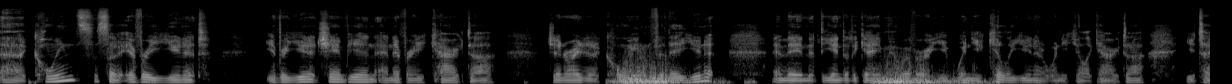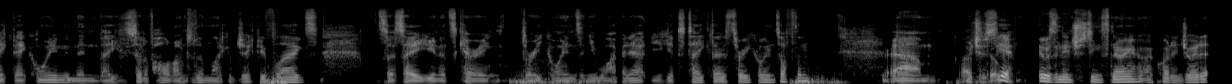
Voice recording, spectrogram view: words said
uh, coins. So every unit, every unit champion, and every character generated a coin for their unit, and then at the end of the game, whoever you, when you kill a unit or when you kill a character, you take their coin, and then they sort of hold onto them like objective flags. So, say a unit's carrying three coins and you wipe it out, you get to take those three coins off them. Right. Um, which cool. yeah, it was an interesting scenario. I quite enjoyed it.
